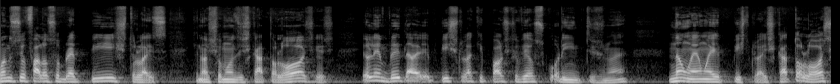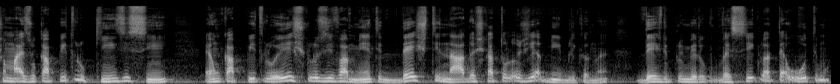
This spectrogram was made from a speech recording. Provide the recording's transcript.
Quando o senhor falou sobre epístolas, que nós chamamos de escatológicas, eu lembrei da epístola que Paulo escreveu aos Coríntios, não é? Não é uma epístola escatológica, mas o capítulo 15, sim, é um capítulo exclusivamente destinado à escatologia bíblica, não é? desde o primeiro versículo até o último.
